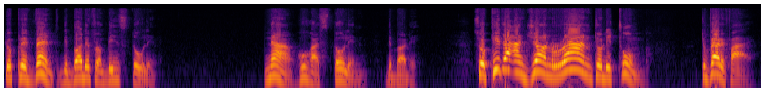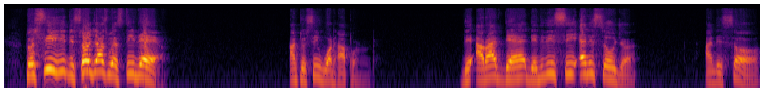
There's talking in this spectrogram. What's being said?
to prevent the body from being stolen. Now, who has stolen the body? So Peter and John ran to the tomb to verify, to see the soldiers were still there, and to see what happened. They arrived there, they didn't see any soldier, and they saw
